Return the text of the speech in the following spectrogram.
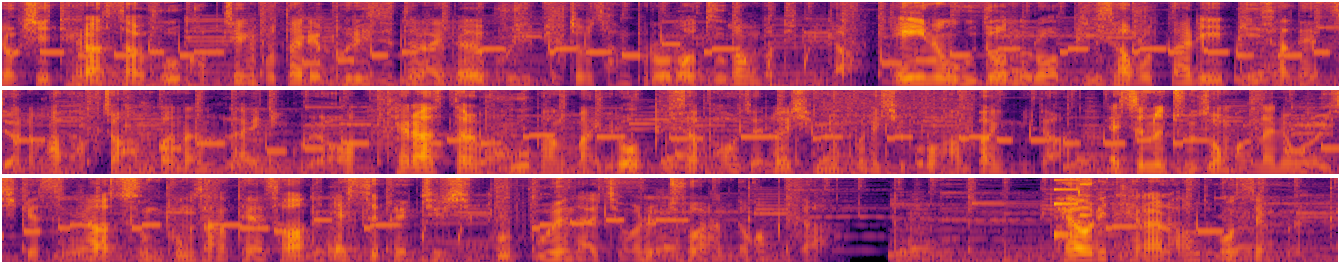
역시 테라스탈 후 겁쟁이 보따리의 프리즈 드라이를 97.3%로 두 방 버팁니다. A는 우돈으로 비사 보따리, 비사 데스 연어가 확정 한 방 나는 라인이고요. 테라스탈 후 방망이로 비사 파우젠을 16분의 15로 한 방입니다. S는 준속 망나뇽을 의식했으며 순풍 상태에서 S179 부의 날치원을 추월한다고 합니다. 헤어리 테라 라우드본 샘플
